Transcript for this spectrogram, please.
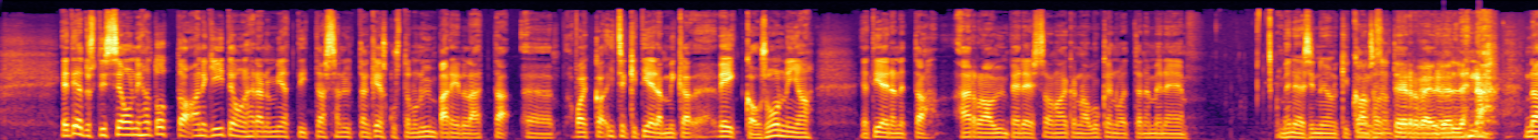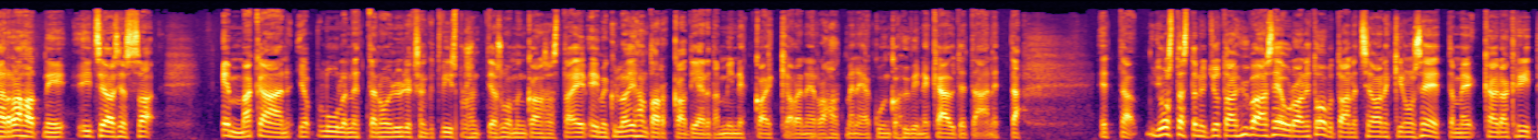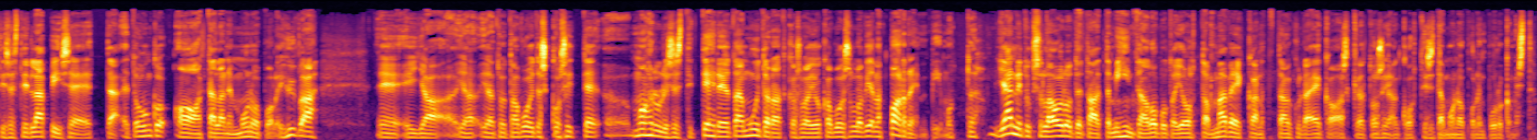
ja tietysti se on ihan totta, ainakin itse on herännyt miettiä tässä nyt tämän keskustelun ympärillä, että vaikka itsekin tiedän, mikä veikkaus on ja ja tiedän, että RAYn peleissä on aikanaan lukenut, että ne menee, menee sinne jonnekin kansanterveydelle. nämä, nämä rahat, niin itse asiassa en mäkään, ja luulen, että noin 95 prosenttia Suomen kansasta, ei, ei me kyllä ihan tarkkaa tiedetä, minne kaikkialle ne rahat menee ja kuinka hyvin ne käytetään, että että jos tästä nyt jotain hyvää seuraa, niin toivotaan, että se ainakin on se, että me käydään kriittisesti läpi se, että, että onko A, tällainen monopoli hyvä, ja, ja, ja tota, voitaisiko sitten mahdollisesti tehdä jotain muita ratkaisuja, joka voisi olla vielä parempi. Mutta jännityksellä odotetaan, että mihin tämä lopulta johtaa. Mä veikkaan, että tämä on kyllä eka askel tosiaan kohti sitä monopolin purkamista.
